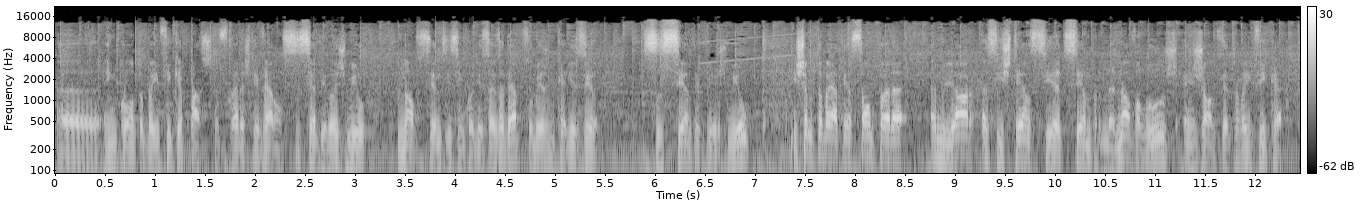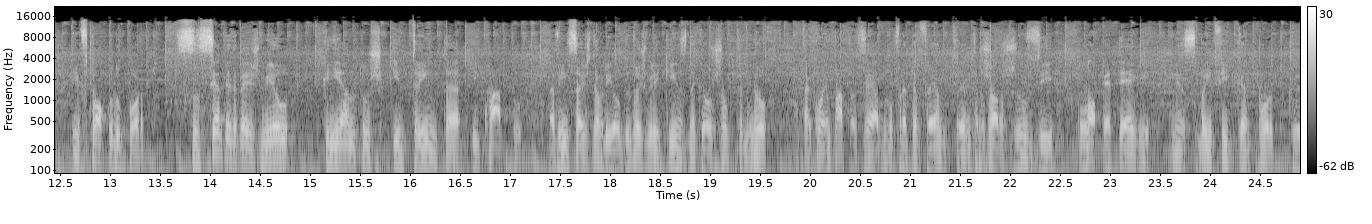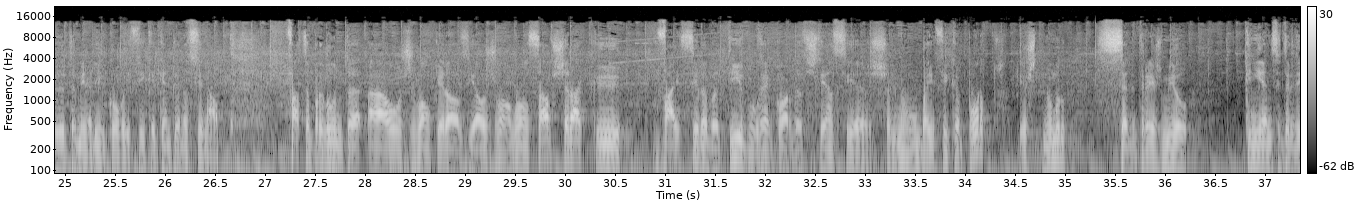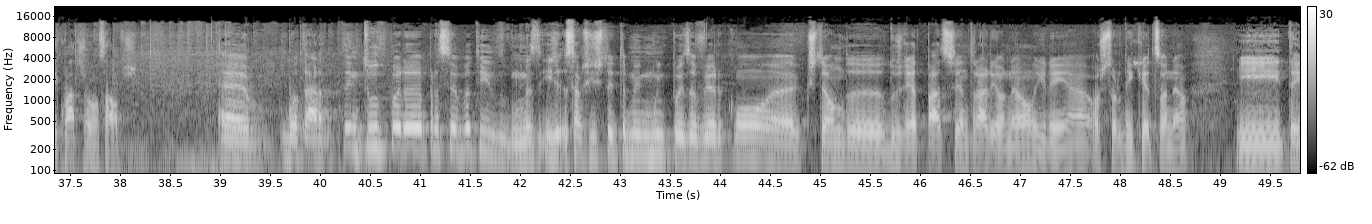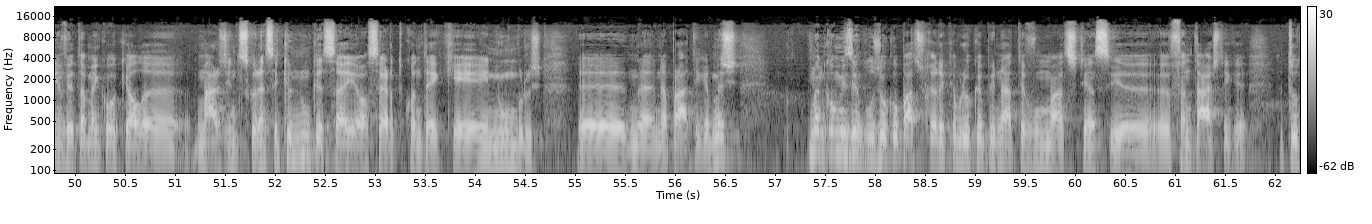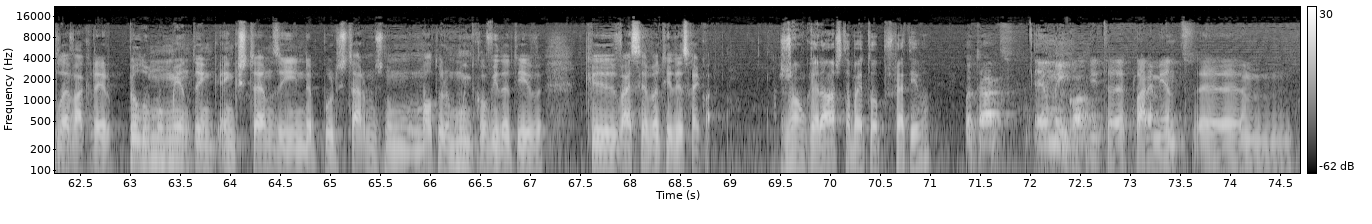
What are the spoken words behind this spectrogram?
encontro Benfica-Passos de Ferreira, estiveram 62.956 adeptos, o mesmo quer dizer 63 mil. E chamo também a atenção para a melhor assistência de sempre na Nova Luz em jogos entre Benfica e Futebol Clube do Porto. 63.534 a 26 de abril de 2015, naquele jogo que terminou com empate a zero no frente a frente entre Jorge Jesus e Lopetegui nesse Benfica-Porto que terminaria com o Benfica campeão nacional. Faço a pergunta ao João Queiroz e ao João Gonçalves. Será que vai ser abatido o recorde de assistências num Benfica-Porto, este número? 63.534, João Gonçalves. Uh, boa tarde. Tem tudo para, para ser batido, mas sabes que isto tem também muito depois a ver com a questão de, dos red passes entrarem ou não, irem aos torniquetes ou não. E tem a ver também com aquela margem de segurança que eu nunca sei ao certo quanto é que é em números uh, na, na prática. Mas Tomando como exemplo o jogo com o Passos Ferreira que abriu o campeonato, teve uma assistência eh, fantástica, tudo leva a crer, pelo momento em, em que estamos e ainda por estarmos numa altura muito convidativa, que vai ser batido esse recorde. João Queiroz, também a tua perspectiva? Boa tarde. É uma incógnita, claramente.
